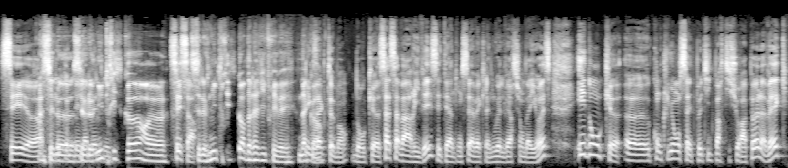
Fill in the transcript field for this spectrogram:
C'est euh, ah, le, le Nutri-Score. Euh, c'est ça. C'est le Nutri-Score de la vie privée. D'accord. Exactement. Donc ça, ça va arriver. C'était annoncé avec la nouvelle version d'iOS. Et donc concluons cette petite partie sur Apple avec,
